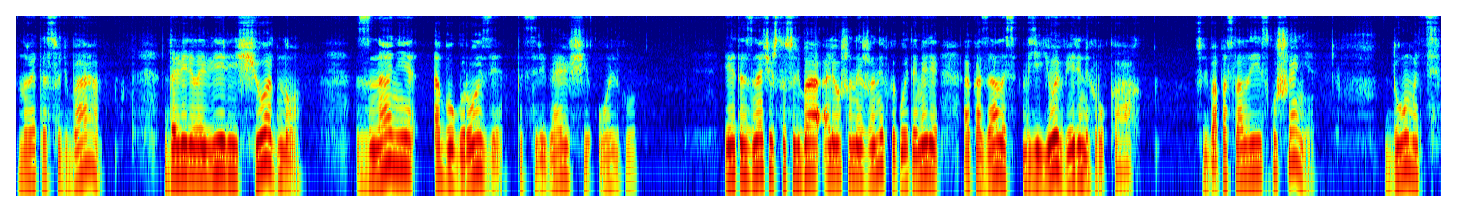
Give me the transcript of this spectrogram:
Но эта судьба доверила Вере еще одно — знание об угрозе, подстерегающей Ольгу. И это значит, что судьба Алешиной жены в какой-то мере оказалась в ее веренных руках. Судьба послала ей искушение. Думать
